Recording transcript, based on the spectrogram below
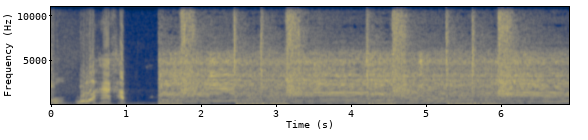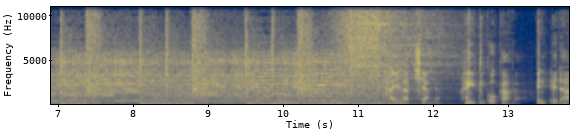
ถึงยูโร 5 ครับ ไทยรัฐแชมป์ให้ทุกโอกาสเป็นไปได้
